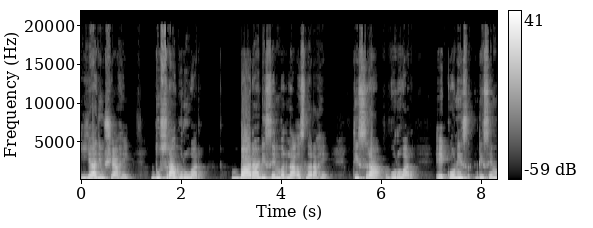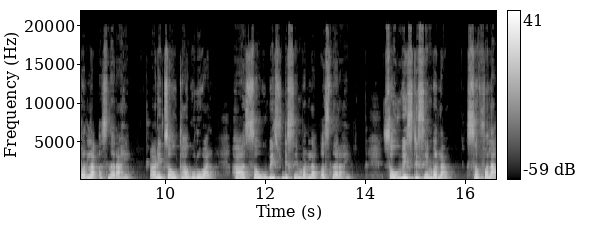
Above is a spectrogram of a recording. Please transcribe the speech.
या दिवशी आहे. दुसरा गुरुवार बारा डिसेंबरला असणार आहे. तिसरा गुरुवार एकोणीस डिसेंबरला असणार आहे. आणि चौथा गुरुवार हा सव्वीस डिसेंबरला असणार आहे. सव्वीस डिसेंबरला सफला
